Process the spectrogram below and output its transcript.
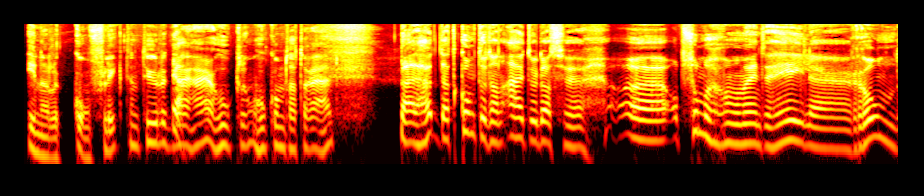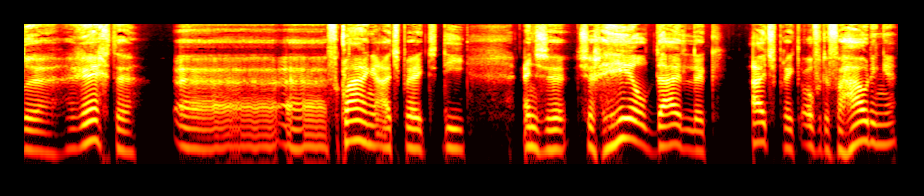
innerlijk conflict natuurlijk bij haar. Hoe, hoe komt dat eruit? Nou, dat- dat komt er dan uit doordat ze eh, op sommige momenten hele ronde, rechte eh, eh, verklaringen uitspreekt. Die, en ze zich heel duidelijk uitspreekt over de verhoudingen.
